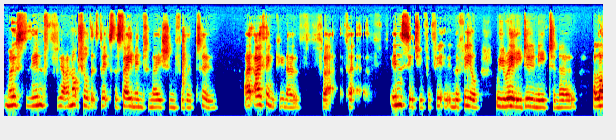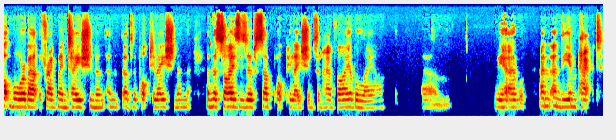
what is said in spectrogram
Most of the inf- I'm not sure that it's the same information for the two. I, I think you know for for in situ for in the field, we really do need to know a lot more about the fragmentation and, and of the population and and the sizes of subpopulations and how viable they are. Um, we have and and the impact.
